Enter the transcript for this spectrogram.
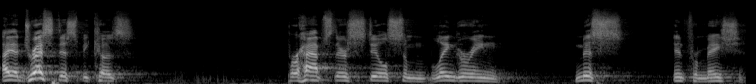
I address this because perhaps there's still some lingering misinformation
